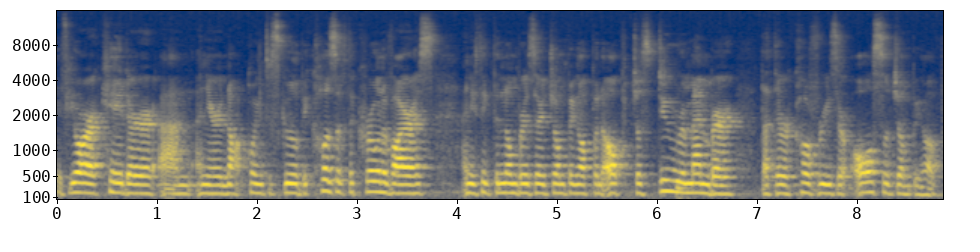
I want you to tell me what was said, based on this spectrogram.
if you are a kid or um, and you're not going to school because of the coronavirus, and you think the numbers are jumping up and up, just do remember that the recoveries are also jumping up.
